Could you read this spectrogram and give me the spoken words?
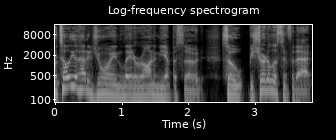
We'll tell you how to join later on in the episode, so be sure to listen for that.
